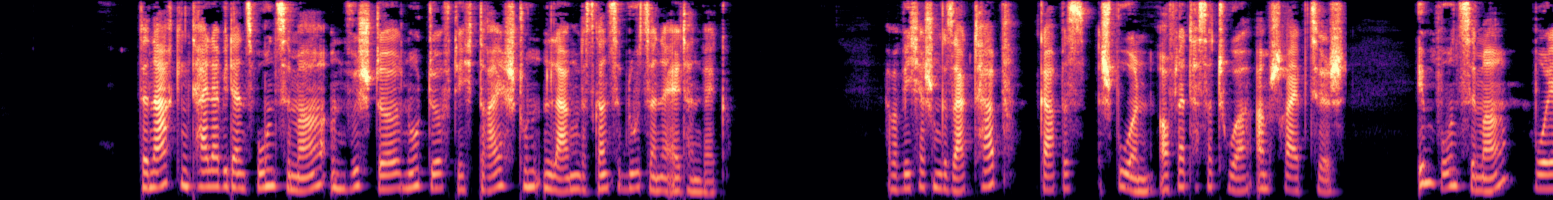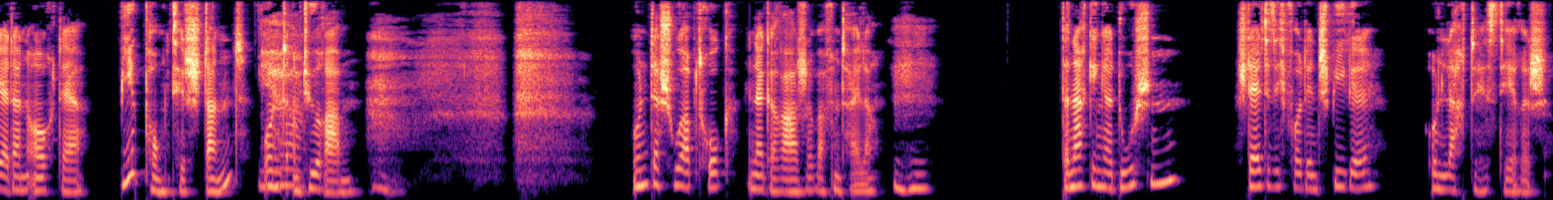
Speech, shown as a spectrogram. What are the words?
Danach ging Tyler wieder ins Wohnzimmer und wischte notdürftig drei Stunden lang das ganze Blut seiner Eltern weg. Aber wie ich ja schon gesagt habe, gab es Spuren auf der Tastatur, am Schreibtisch, im Wohnzimmer, wo ja dann auch der Bierpongtisch stand und Ja. am Türrahmen. Und der Schuhabdruck in der Garage war von Tyler. Mhm. Danach ging er duschen, stellte sich vor den Spiegel und lachte hysterisch.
